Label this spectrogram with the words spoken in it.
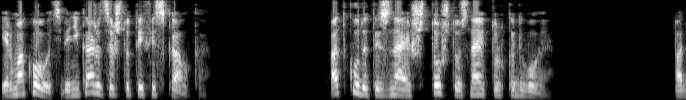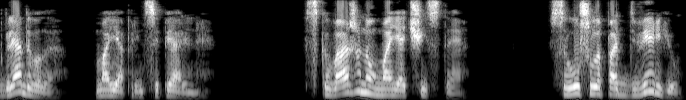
Ермакова, тебе не кажется, что ты фискалка? Откуда ты знаешь то, что знают только двое? Подглядывала моя принципиальная. Скважина у моя чистая. Слушала под дверью,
